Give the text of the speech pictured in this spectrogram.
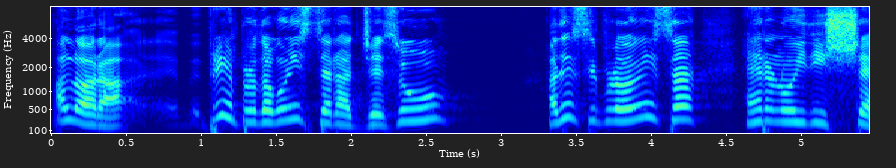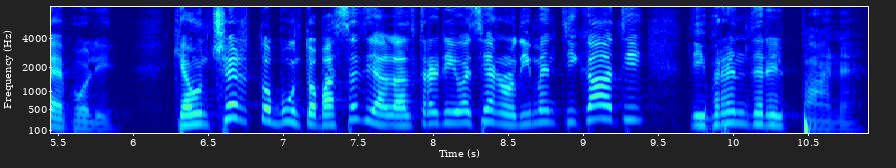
Allora, prima il protagonista era Gesù, adesso il protagonista erano i discepoli, che a un certo punto, passati dall'altra riva, si erano dimenticati di prendere il pane.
